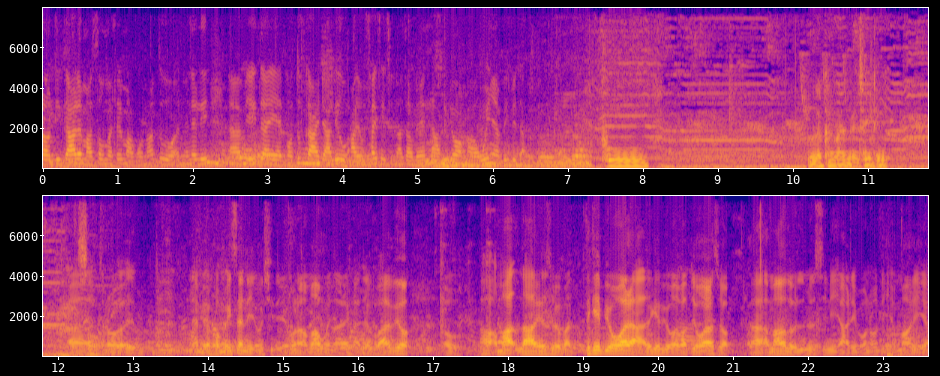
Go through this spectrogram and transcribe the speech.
တော့ဒီကားထဲမှာစုံမထဲမှာပေါ့နော်သူ့ကိုနည်းနည်းလေးအဲပြည်သက်ရဲ့ပေါ့သူ့ကာရီတာလေးကိုအာရုံစိုက်စေချင်တာကြောင့်လည်းလာပြီးတော့အာဝင်းရံပေးပြတာလို့ပြောလို့ရတယ်။ထိုးလက်ခံနိုင်တဲ့အချိန်ထိ အာကျွန်တော်ဒီနာမည်ဟောမိတ်ဆက်နေတော့ရှိသေးတယ်ဗောနော်အမဝင်လာတဲ့ခါကျတော့ဘာပြောဟိုအာအမလာရဲဆိုတော့ဗာတကယ်ပြောရတာတကယ်ပြောရပါပြောရတာဆိုတော့အာအမလိုလိုမျိုးစီနီယာတွေဗောနော်ဒီအမတွေက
